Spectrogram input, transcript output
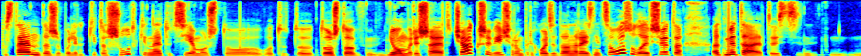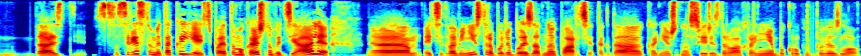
постоянно даже были какие-то шутки на эту тему, что вот то, что днем решает Чакша, вечером приходит приходит данная разница Озула, и все это отметает. То есть, да, со средствами так и есть. Поэтому, конечно, в идеале э, эти два министра были бы из одной партии. Тогда, конечно, в сфере здравоохранения бы крупно повезло.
